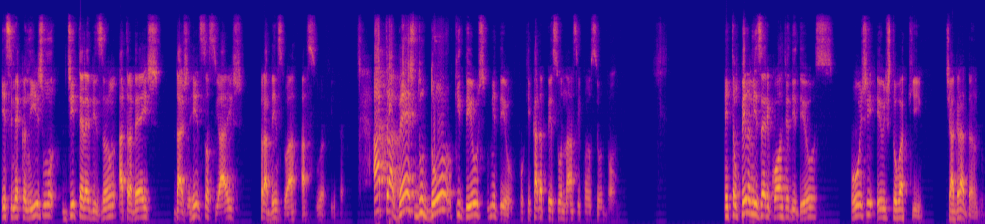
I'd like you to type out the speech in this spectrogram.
esse mecanismo de televisão através das redes sociais para abençoar a sua vida. Através do dom que Deus me deu, porque cada pessoa nasce com o seu dom. Então, pela misericórdia de Deus, hoje eu estou aqui te agradando.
